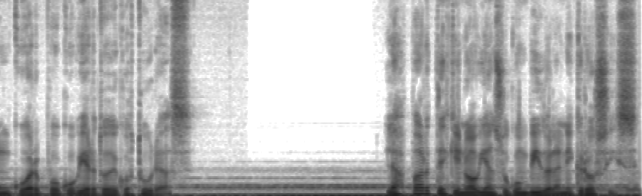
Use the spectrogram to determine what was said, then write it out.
un cuerpo cubierto de costuras. Las partes que no habían sucumbido a la necrosis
